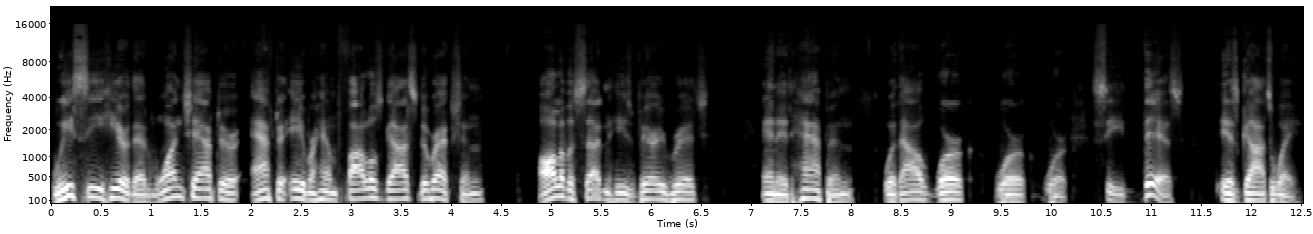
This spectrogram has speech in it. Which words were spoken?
we see here that one chapter after Abraham follows God's direction, all of a sudden he's very rich, and it happened without work, work, work. See, this is God's way.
